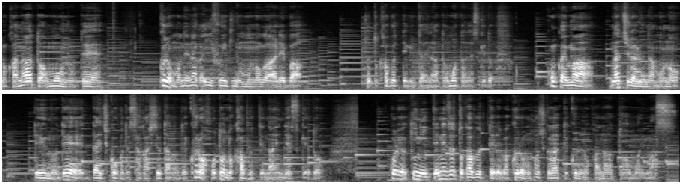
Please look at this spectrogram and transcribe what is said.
のかなとは思うので、黒もね、なんかいい雰囲気のものがあれば、ちょっと被ってみたいなと思ったんですけど、今回まあ、ナチュラルなものっていうので、第一候補で探してたので、黒はほとんど被ってないんですけど、これを気に入ってね、ずっと被ってれば黒も欲しくなってくるのかなとは思います。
